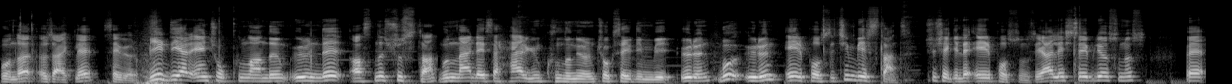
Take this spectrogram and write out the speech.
Bunu da özellikle seviyorum. Bir diğer en çok kullandığım ürün de aslında şu stand. Bunu neredeyse her gün kullanıyorum. Çok sevdiğim bir ürün. Bu ürün AirPods için bir stand. Şu şekilde AirPods'unuzu yerleştirebiliyorsunuz ve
